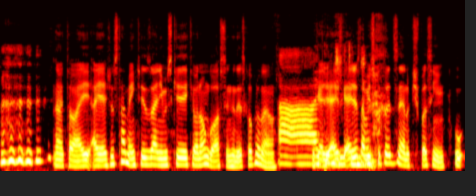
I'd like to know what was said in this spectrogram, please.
Não, então, aí, aí é justamente os animes que, que eu não gosto, entendeu? Esse que é o problema. Ah, Porque é- entendi, é, é justamente o que eu tô dizendo, que, tipo assim, o,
